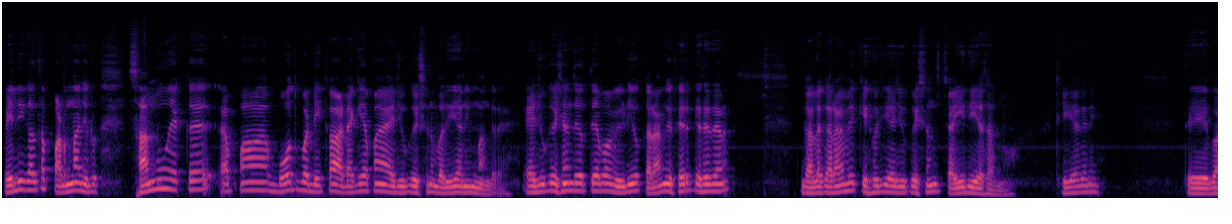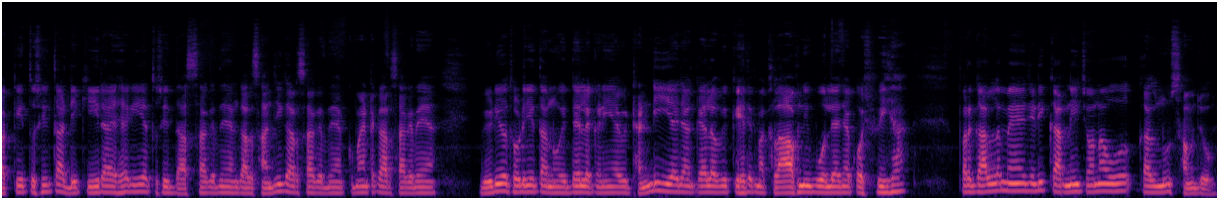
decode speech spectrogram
ਪਹਿਲੀ ਗੱਲ ਤਾਂ ਪੜ੍ਹਨਾ ਜ਼ਰੂਰ। ਸਾਨੂੰ ਇੱਕ ਆਪਾਂ ਬਹੁਤ ਵੱਡੀ ਘਾਟ ਹੈ ਕਿ ਆਪਾਂ ਐਜੂਕੇਸ਼ਨ ਵਧੀਆ ਨਹੀਂ ਮੰਗ ਰਹੇ। ਐਜੂਕੇਸ਼ਨ ਦੇ ਉੱਤੇ ਆਪਾਂ ਵੀਡੀਓ ਕਰਾਂਗੇ ਫਿਰ ਕਿਸੇ ਦਿਨ। ਗੱਲ ਕਰਾਂਗੇ ਕਿਹੋ ਜੀ ਐਜੂਕੇਸ਼ਨ ਚਾਹੀਦੀ ਹੈ ਸਾਨੂੰ। ਠੀਕ ਹੈ ਕਿ ਨਹੀਂ? ਤੇ ਬਾਕੀ ਤੁਸੀਂ ਤੁਹਾਡੀ ਕੀ رائے ਹੈਗੀ ਆ ਤੁਸੀਂ ਦੱਸ ਸਕਦੇ ਆ ਗੱਲ ਸਾਂਝੀ ਕਰ ਸਕਦੇ ਆ ਕਮੈਂਟ ਕਰ ਸਕਦੇ ਆ ਵੀਡੀਓ ਥੋੜੀ ਜਿਹੀ ਤੁਹਾਨੂੰ ਇਦਾਂ ਲੱਗਣੀ ਆ ਵੀ ਠੰਡੀ ਆ ਜਾਂ ਕਹਿ ਲਓ ਵੀ ਕਿਸੇ ਦੇ ਮੈਂ ਖਿਲਾਫ ਨਹੀਂ ਬੋਲਿਆ ਜਾਂ ਕੁਝ ਵੀ ਆ ਪਰ ਗੱਲ ਮੈਂ ਜਿਹੜੀ ਕਰਨੀ ਚਾਹੁੰਦਾ ਉਹ ਗੱਲ ਨੂੰ ਸਮਝੋ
